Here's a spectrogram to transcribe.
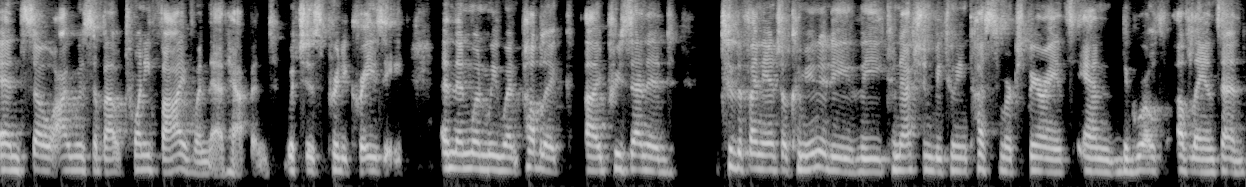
And so I was about 25 when that happened, which is pretty crazy. And then when we went public, I presented to the financial community the connection between customer experience and the growth of Lands' End.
